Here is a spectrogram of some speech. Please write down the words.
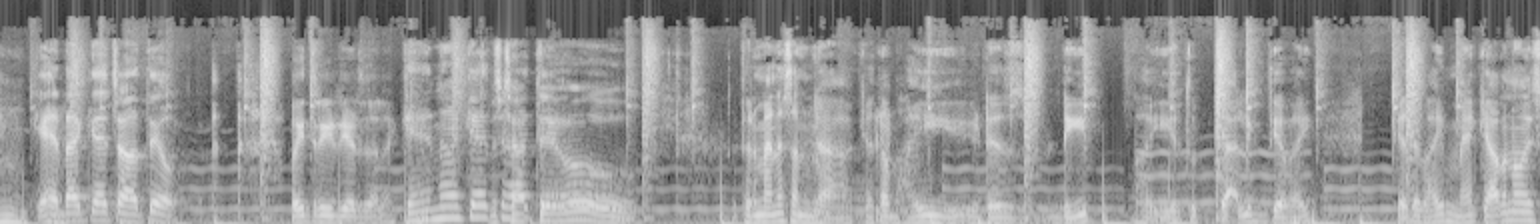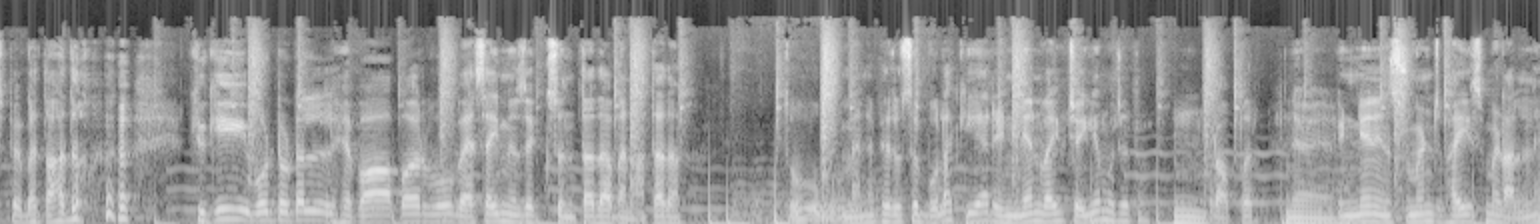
कहना क्या चाहते हो? वही थ्री इडियट्स वाला कहना क्या चाहते हो? तो फिर मैंने समझाया कहता भाई इट इज़ डीप भाई ये तो क्या लिख दिया भाई? कहते भाई मैं क्या बनाऊँ इस पे? बता दो। क्योंकि वो टोटल हिप हॉप और वो वैसा ही म्यूज़िक सुनता था बनाता था। तो मैंने फिर उसे बोला कि यार इंडियन वाइफ चाहिए मुझे तो हम्म। प्रॉपर इंडियन इंस्ट्रूमेंट्स भाई इसमें डालने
